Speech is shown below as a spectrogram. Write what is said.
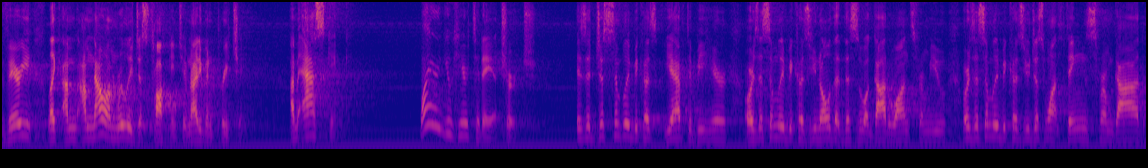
Very, like, I'm, I'm now I'm really just talking to you, I'm not even preaching. I'm asking, why are you here today at church? Is it just simply because you have to be here? Or is it simply because you know that this is what God wants from you? Or is it simply because you just want things from God?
